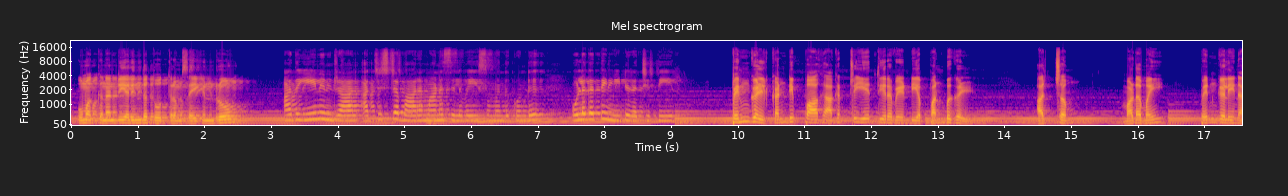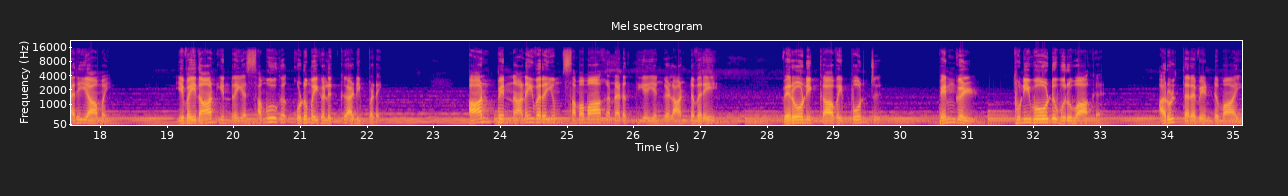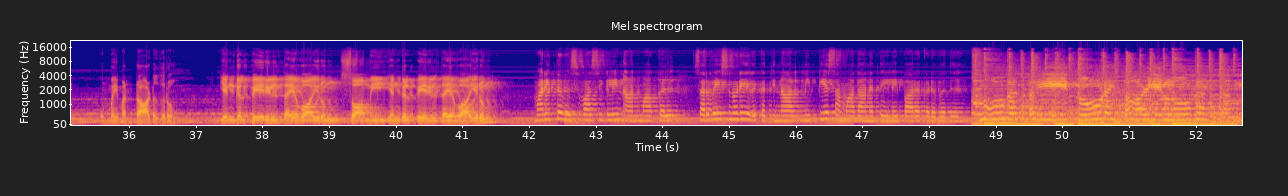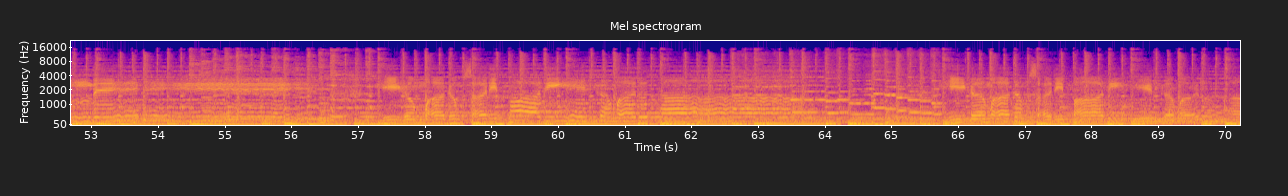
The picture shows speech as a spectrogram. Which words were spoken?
உமக்கு நன்றி அறிந்த தோத்திரம் செய்கின்றோம். அது ஏனென்றால் அச்சிஷ்ட பாரமான சிலுவையை சுமந்து கொண்டு உலகத்தை மீட்டு ரட்சித்தீர். பெண்கள் கண்டிப்பாக அகற்றியே தீர வேண்டிய பண்புகள் அச்சம் மடமை பெண்களின் அறியாமை இவைதான் இன்றைய சமூக கொடுமைகளுக்கு அடிப்படை. ஆண் பெண் அனைவரையும் சமமாக நடத்திய எங்கள் ஆண்டவரே வெரோனிக்காவை போன்று பெண்கள் துணிவோடு உருவாக அருள் தர வேண்டுமாய் உம்மை மன்றாடுகிறோம். எங்கள் பேரில் தயவாயிரும் சுவாமி எங்கள் பேரில் தயவாயிரும். மரித்த விசுவாசிகளின் ஆன்மாக்கள் சர்வேசனுடைய இரக்கத்தினால் நித்திய சமாதானத்தை இளைப்பார கடவது முகத்தை துடைத்தாள் என் முகம் தந்தே. ஈகம் மகம் சரி பாதி ஏற்க மறுத்தா ஈகமகம் சரி பாதி மறுத்தா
